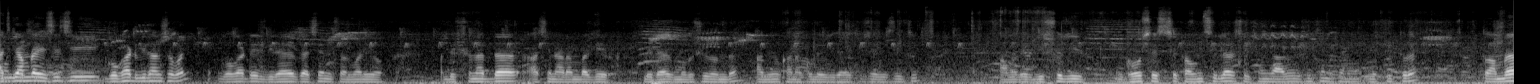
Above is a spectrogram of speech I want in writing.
আজকে আমরা এসেছি গোঘাট বিধানসভায়। গোঘাটের বিধায়ক আছেন সম্মানীয় বিশ্বনাথ দা আছেন আরামবাগের বিধায়ক মধুসূদন দা। আমিও খানাকুলের বিধায়ক হিসেবে এসেছি। আমাদের বিশ্বজিৎ ঘোষ এসছে কাউন্সিলর সেই সঙ্গে আরও এসেছেন এখানে নেতৃত্বরা। তো আমরা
